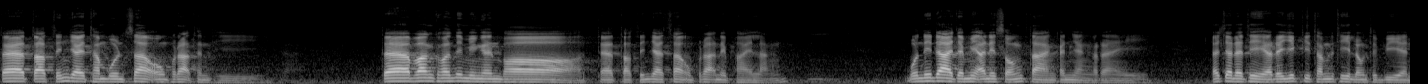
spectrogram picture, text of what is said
แต่ตัดสินใจทำบุญสร้างองค์พระทันที แต่บางคนที่มีเงินพอ แต่ตัดสินใจสร้างองค์พระในภายหลัง บุญที่ได้จะมีอนิสงส์ต่างกันอย่างไร และเจ้าหน้าที่ระยิกที่ทำหน้าที่ลงทะเบียน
